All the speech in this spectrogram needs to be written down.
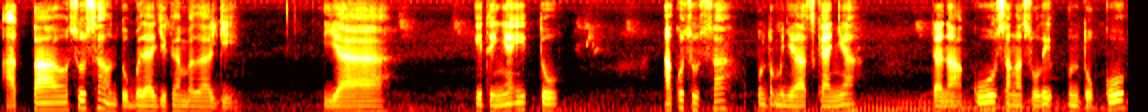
atau susah untuk belajar gambar lagi. Ya, intinya itu. Aku susah untuk menjelaskannya dan aku sangat sulit untukku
